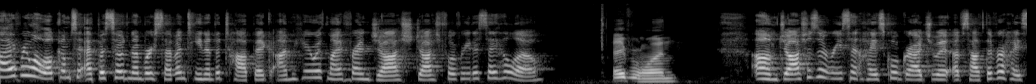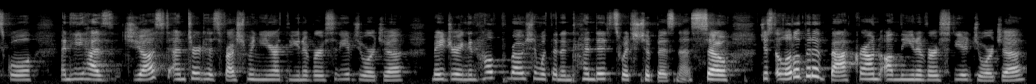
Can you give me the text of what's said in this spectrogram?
Hi, everyone. Welcome to episode number 17 of The Topic. I'm here with my friend Josh. Josh, feel free to say hello. Hey everyone. Um, Josh is a recent high school graduate of South River High School, and he has just entered his freshman year at the University of Georgia, majoring in health promotion with an intended switch to business. So, just a little bit of background on the University of Georgia.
